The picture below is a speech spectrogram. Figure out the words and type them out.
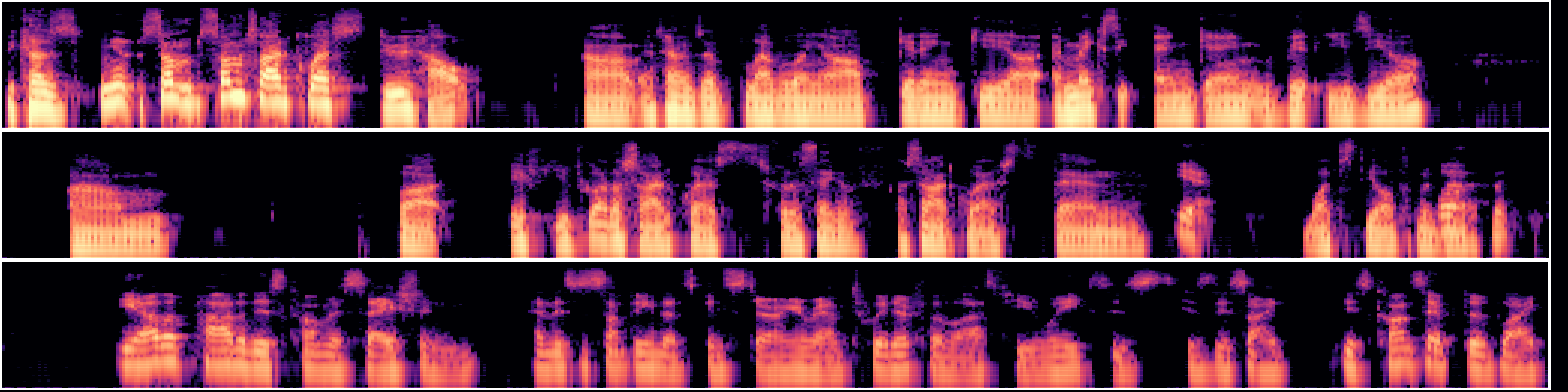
Because you know, some some side quests do help um, in terms of leveling up, getting gear. It makes the end game a bit easier. Um, but if you've got a side quest for the sake of a side quest, then Yeah. What's the ultimate Well, benefit? The other part of this conversation, and this is something that's been stirring around Twitter for the last few weeks, is is this I this concept of like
